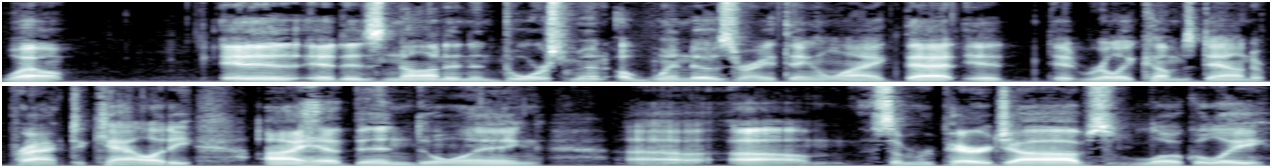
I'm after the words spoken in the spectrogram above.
Well, it is, it is not an endorsement of Windows or anything like that. It it really comes down to practicality. I have been doing uh, um, some repair jobs locally.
